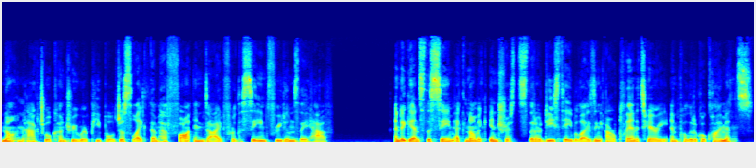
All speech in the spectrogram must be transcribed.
not an actual country where people just like them have fought and died for the same freedoms they have? And against the same economic interests that are destabilizing our planetary and political climates?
